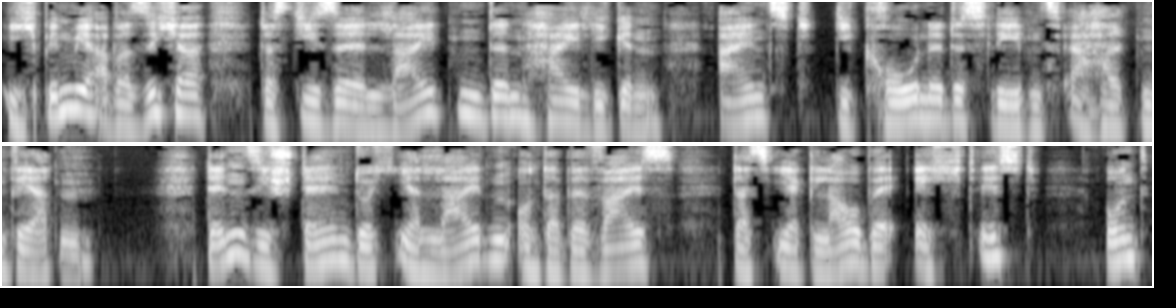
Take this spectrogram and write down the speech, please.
Ich bin mir aber sicher, dass diese leidenden Heiligen einst die Krone des Lebens erhalten werden. Denn sie stellen durch ihr Leiden unter Beweis, dass ihr Glaube echt ist und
